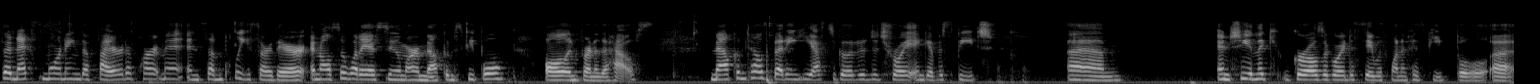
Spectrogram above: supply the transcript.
The next morning the fire department and some police are there and also what I assume are Malcolm's people all in front of the house. Malcolm tells Betty he has to go to Detroit and give a speech. Um and she and the girls are going to stay with one of his people, uh,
